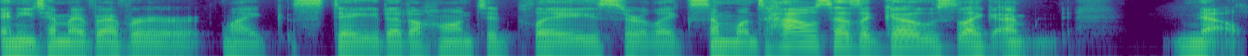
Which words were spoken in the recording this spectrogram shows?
anytime I've ever like stayed at a haunted place or like someone's house has a ghost, like I'm, no.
